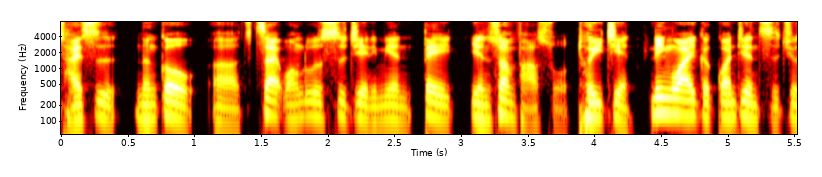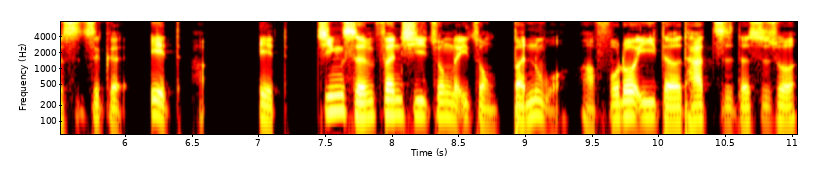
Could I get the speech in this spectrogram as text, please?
才是能够呃，在网络的世界里面被演算法所推荐。另外一个关键词就是这个 id 哈 id，精神分析中的一种本我啊。弗洛伊德他指的是说，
